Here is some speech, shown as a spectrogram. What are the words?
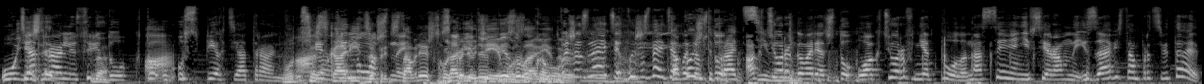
у- если- театральную Да. среду. Кто А. успех театральный? Вот Цискоридзе, киношный. представляешь, сколько Завидует людей ему завидуют? Вы же знаете, вы же знаете об этом, что противный. актеры говорят, что у актеров нет пола, на сцене они все равны, и зависть там процветает.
